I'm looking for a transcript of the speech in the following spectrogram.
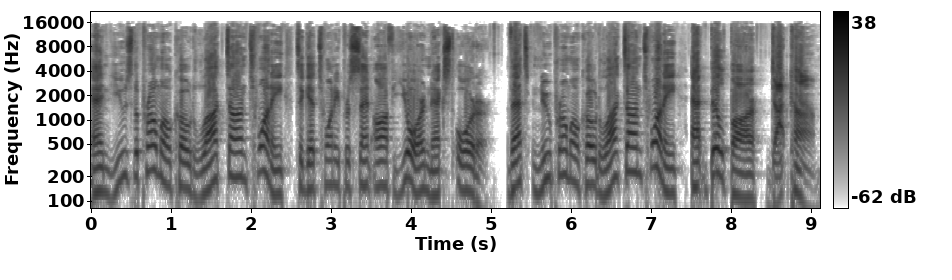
and use the promo code LOCKEDON20 to get 20% off your next order. That's new promo code LOCKEDON20 at builtbar.com.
